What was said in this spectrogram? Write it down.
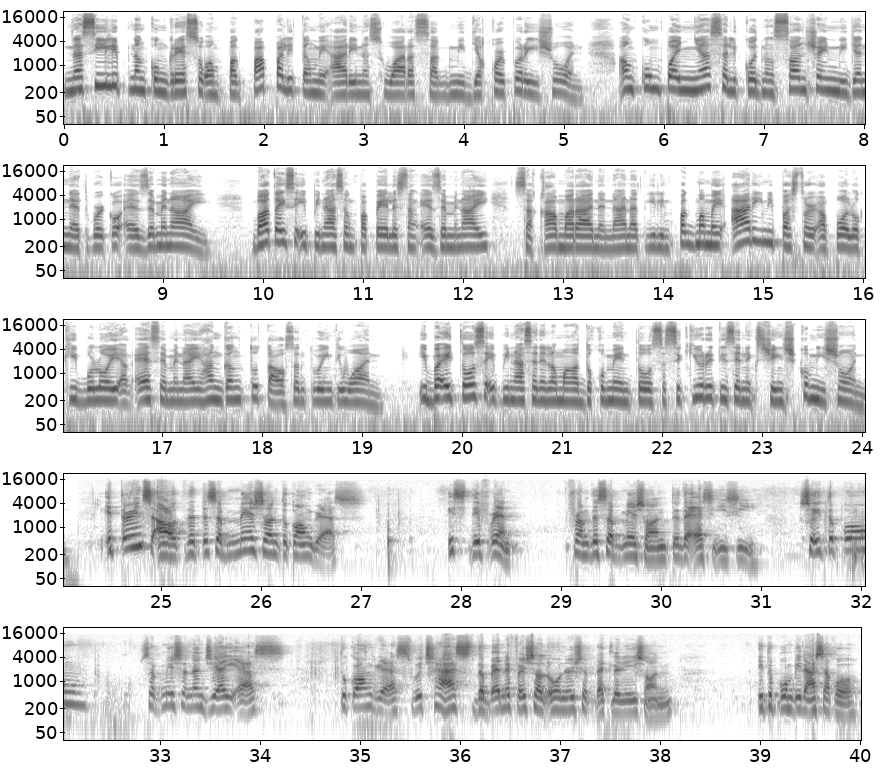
Nasilip ng Kongreso ang pagpapalit ng may-ari ng Suarasag Media Corporation, ang kumpanya sa likod ng Sunshine Media Network o SMNI. Batay sa ipinasang papeles ng SMNI sa Kamara na nanatiling pagmamay-ari ni Pastor Apollo Kibuloy ang SMNI hanggang 2021. Iba ito sa ipinasa nilang mga dokumento sa Securities and Exchange Commission. It turns out that the submission to Congress is different from the submission to the SEC. So ito pong submission ng GIS to Congress, which has the beneficial ownership declaration, ito pong binasa ko,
